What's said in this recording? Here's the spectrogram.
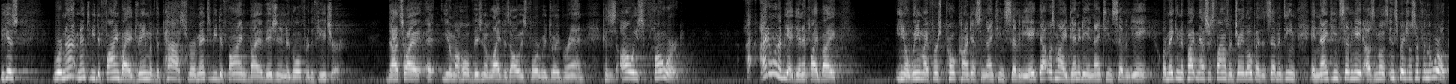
Because we're not meant to be defined by a dream of the past. We're meant to be defined by a vision and a goal for the future. That's why, uh, you know, my whole vision of life is always forward with Joey Buran, because it's always forward. I, I don't want to be identified by, you know, winning my first pro contest in 1978. That was my identity in 1978. Or making the Pipe Masters Finals with Gerry Lopez at 17 in 1978. I was the most inspirational surfer in the world.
